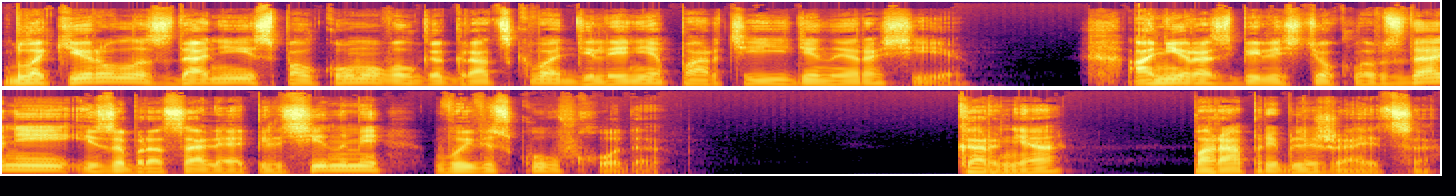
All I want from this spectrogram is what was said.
блокировала здание исполкома Волгоградского отделения партии «Единая Россия». Они разбили стекла в здании и забросали апельсинами вывеску у входа. Корня, пора приближается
